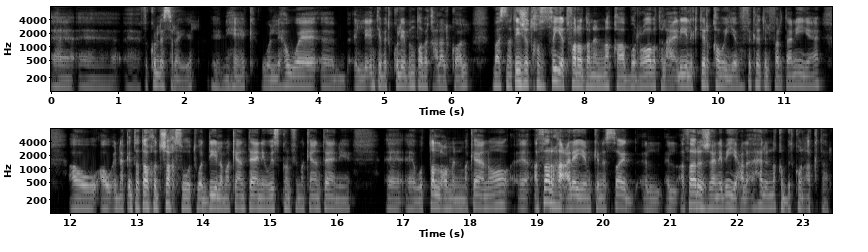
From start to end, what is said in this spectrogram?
آه، آه، آه، في كل إسرائيل يعني هيك واللي هو اللي أنت بتقولي بينطبق على الكل بس نتيجة خصوصية فرضا النقب والروابط العائلية اللي كتير قوية ففكرة الفردانيه أو أو إنك أنت تاخذ شخص وتوديه لمكان تاني ويسكن في مكان تاني وتطلعه من مكانه أثرها عليه يمكن الصيد الأثار الجانبية على أهل النقب بتكون أكثر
